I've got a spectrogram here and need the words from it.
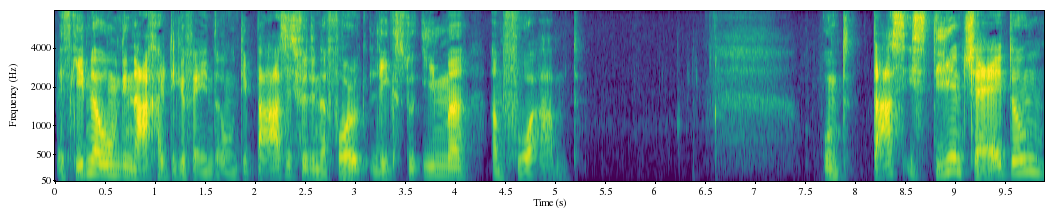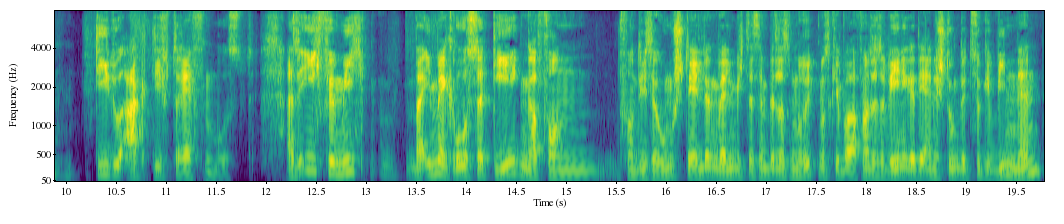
Es geht nur um die nachhaltige Veränderung. Die Basis für den Erfolg legst du immer am Vorabend. Und das ist die Entscheidung, die du aktiv treffen musst. Also ich für mich war immer ein großer Gegner von, von dieser Umstellung, weil mich das ein bisschen aus dem Rhythmus geworfen hat, also weniger die eine Stunde zu gewinnen,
